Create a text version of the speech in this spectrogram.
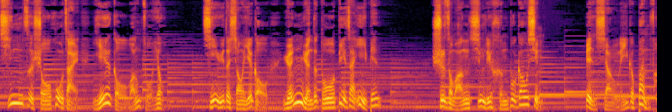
亲自守护在野狗王左右。其余的小野狗远远地躲避在一边，狮子王心里很不高兴，便想了一个办法，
